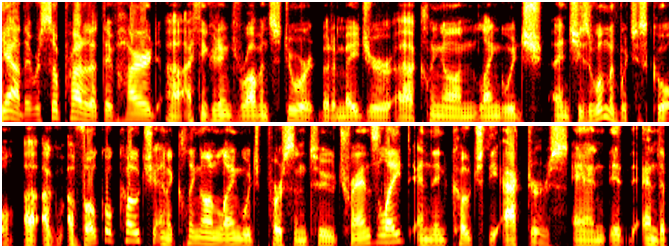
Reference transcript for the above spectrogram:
Yeah, they were so proud of that. They've hired, uh, I think her name's Robyn Stewart, but a major uh, Klingon language, and she's a woman, which is cool. Uh, a, a vocal coach and a Klingon language person to translate and then coach the actors. And it and the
